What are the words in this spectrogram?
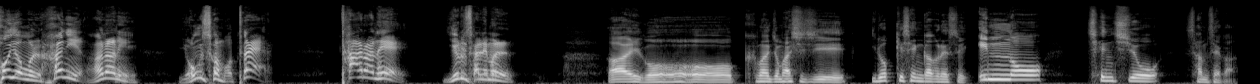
허용을 하니 안 하니 용서 못해 탈환해 예루살렘을 아이고 그만 좀 하시지 이렇게 생각을 했어요. 인노 첸시오 3세가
